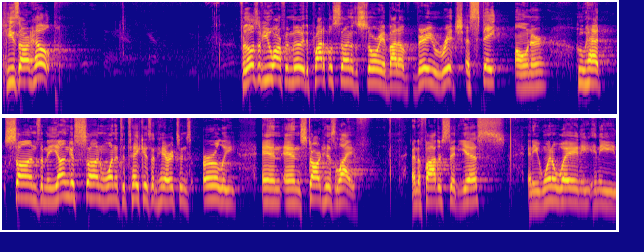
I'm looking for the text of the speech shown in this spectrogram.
He's our help. For those of you who aren't familiar, the prodigal son is a story about a very rich estate owner who had sons, and the youngest son wanted to take his inheritance early and, and start his life. And the father said yes, and he went away and he, and he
